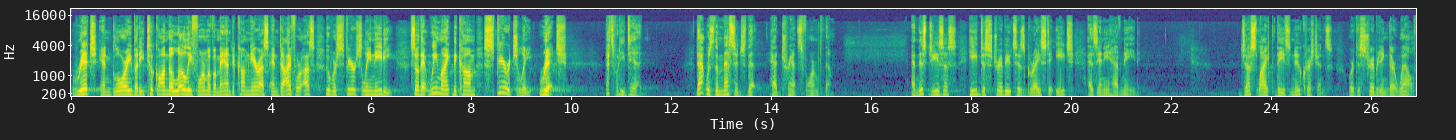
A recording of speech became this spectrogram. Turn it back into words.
rich in glory, but he took on the lowly form of a man to come near us and die for us who were spiritually needy, so that we might become spiritually rich. That's what he did. That was the message that had transformed them. And this Jesus, he distributes his grace to each as any have need just like these new Christians were distributing their wealth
